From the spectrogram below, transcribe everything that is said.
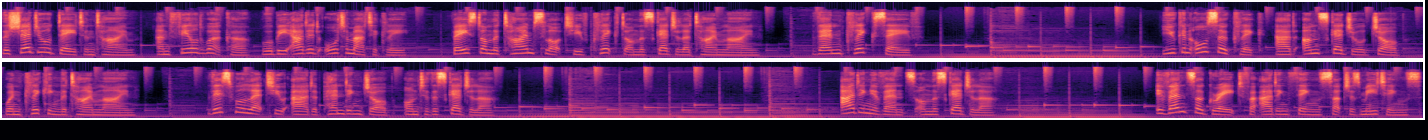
The scheduled date and time, and field worker will be added automatically, based on the time slot you've clicked on the scheduler timeline. Then click Save. You can also click Add Unscheduled Job when clicking the timeline. This will let you add a pending job onto the scheduler. Adding events on the scheduler. Events are great for adding things such as meetings,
